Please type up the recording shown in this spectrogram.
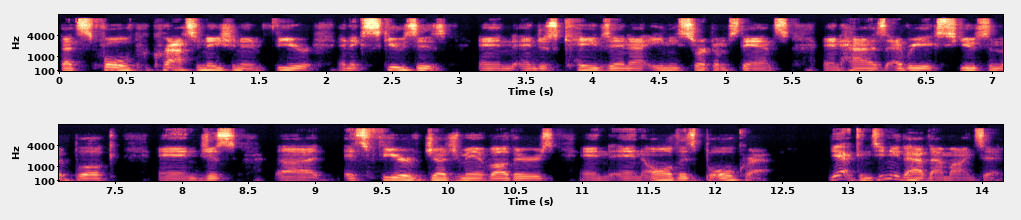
that's full of procrastination and fear and excuses and and just caves in at any circumstance and has every excuse in the book and just uh its fear of judgment of others and and all this bull crap. Yeah, continue to have that mindset.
